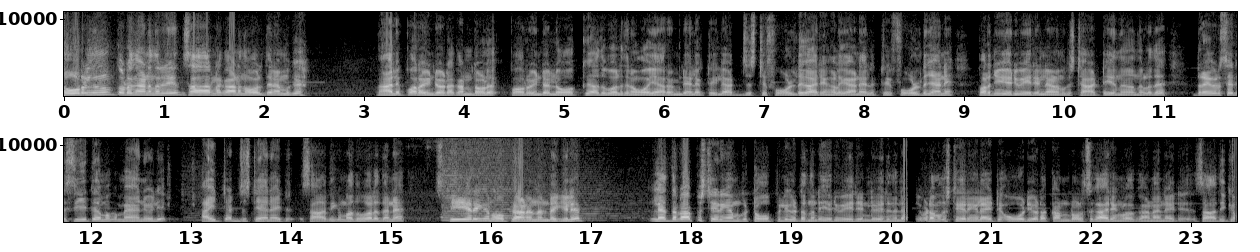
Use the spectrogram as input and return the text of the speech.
ഡോറിൽ നിന്നും തുടങ്ങുകയാണെന്നുണ്ടെങ്കിൽ സാധാരണ കാണുന്ന പോലെ തന്നെ നമുക്ക് നാല് പവർ വിൻഡോയുടെ കൺട്രോൾ പൊറവിന്റെ ലോക്ക് അതുപോലെ തന്നെ ഒ ആർ എമ്മിന്റെ ഇലക്ട്രിക്കൽ അഡ്ജസ്റ്റ് ഫോൾഡ് കാര്യങ്ങളെയാണ്. ഇലക്ട്രിക് ഫോൾഡ് ഞാൻ പറഞ്ഞു ഈ ഒരു വേരിയന്റിലാണ് നമുക്ക് സ്റ്റാർട്ട് ചെയ്യുന്നത് എന്നുള്ളത്. ഡ്രൈവർ സൈഡ് സീറ്റ് നമുക്ക് മാനുവലി ഹൈറ്റ് അഡ്ജസ്റ്റ് ചെയ്യാനായിട്ട് സാധിക്കും. അതുപോലെ തന്നെ സ്റ്റിയറിംഗ് നോക്കുകയാണെന്നുണ്ടെങ്കിൽ ലെതർ ആപ്പ് സ്റ്റിയറിംഗ് നമുക്ക് ടോപ്പിൽ കിട്ടുന്നുണ്ട് ഈ ഒരു വേരിയന്റിൽ വരുന്നില്ല ഇവിടെ നമുക്ക് സ്റ്റിയറിംഗിലായിട്ട് ഓഡിയോയുടെ കൺട്രോൾസ് കാര്യങ്ങളൊക്കെ കാണാനായിട്ട് സാധിക്കും.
